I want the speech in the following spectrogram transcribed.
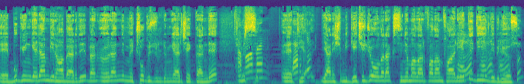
Ee, bugün gelen bir haberdi. Ben öğrendim ve çok üzüldüm gerçekten de. Şimdi Tamamen evet ya- derken? yani şimdi geçici olarak sinemalar falan faaliyette Evet, değildi evet, biliyorsun.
